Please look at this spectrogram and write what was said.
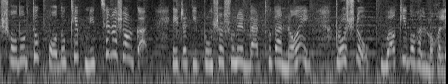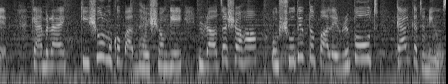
সদর্থক পদক্ষেপ নিচ্ছে না সরকার? এটা কি প্রশাসনের ব্যর্থতা নয়? প্রশ্ন ওয়াকিবহাল মহলের। ক্যামেরায় কিশোর মুখোপাধ্যায়ের সঙ্গে রাজা সাহা ও সুদীপ্ত পালের রিপোর্ট, ক্যালকাটা নিউজ।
